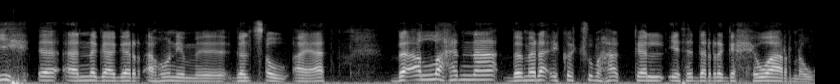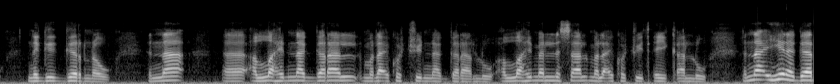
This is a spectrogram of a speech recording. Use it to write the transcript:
ይህ አነጋገር አሁን የምገልጸው አያት በአላህና በመላኢኮቹ መካከል የተደረገ ሕዋር ነው ንግግር ነው እና አላህ ይናገራል መላኢኮቹ ይናገራሉ። አላህ ይመልሳል መላኢኮቹ ይጠይቃሉ እና ይሄ ነገር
